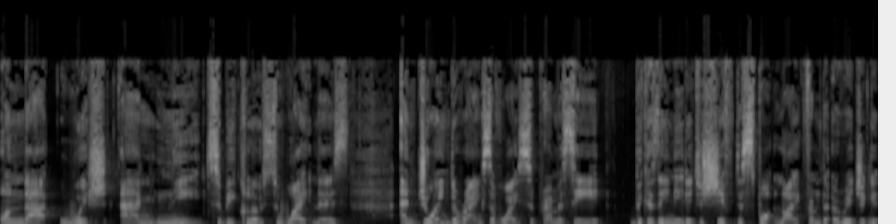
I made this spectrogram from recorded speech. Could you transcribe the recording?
on that wish and need to be close to whiteness and join the ranks of white supremacy because they needed to shift the spotlight from the origin,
